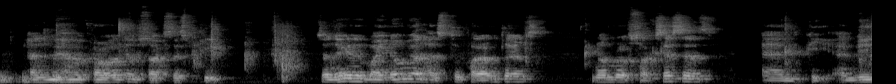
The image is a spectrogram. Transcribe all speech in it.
And we have a probability of success P. So negative binomial has two parameters, number of successes and P. And we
